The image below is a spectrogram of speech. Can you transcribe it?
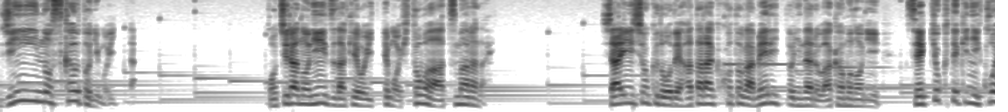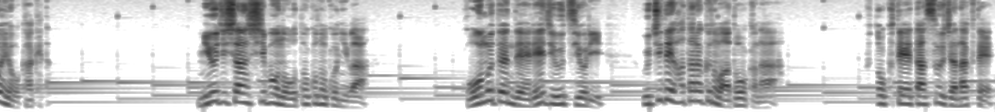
人員のスカウトにも行った。こちらのニーズだけを言っても人は集まらない。社員食堂で働くことがメリットになる若者に積極的に声をかけた。ミュージシャン志望の男の子には工務店でレジ打つよりうちで働くのはどうかな。不特定多数じゃなくて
